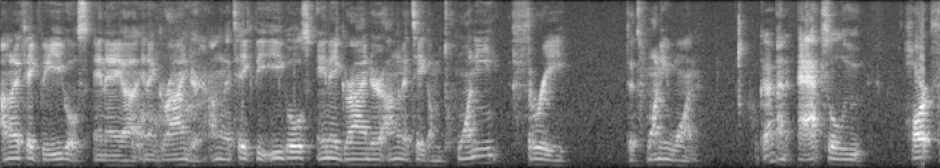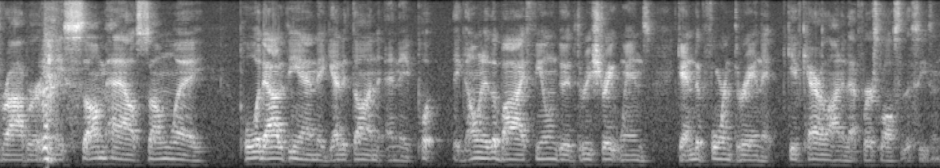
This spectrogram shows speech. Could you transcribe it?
I'm gonna take the Eagles in a uh, in a grinder. I'm gonna take the Eagles in a grinder. I'm gonna take them 23 to 21. Okay. an absolute heartthrobber and they somehow, some way pull it out at the end. They get it done and they put they go into the bye feeling good, three straight wins, getting to four and three, and they give Carolina that first loss of the season.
